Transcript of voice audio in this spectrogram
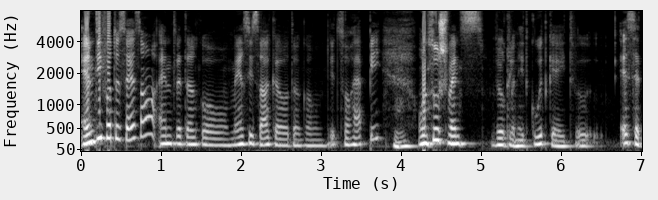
Ende der Saison. Entweder go Merci sagen oder go nicht so happy. Mhm. Und sonst, wenn es wirklich nicht gut geht. Weil es hat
